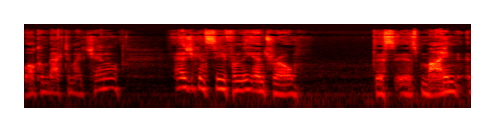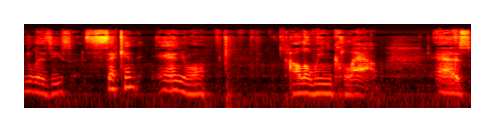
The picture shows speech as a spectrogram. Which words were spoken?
welcome back to my channel. As you can see from the intro, this is mine and Lizzie's second annual Halloween collab. As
